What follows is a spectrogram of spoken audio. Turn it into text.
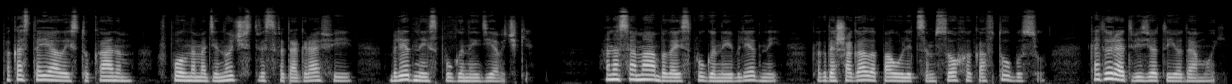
пока стояла истуканом в полном одиночестве с фотографией бледной испуганной девочки. Она сама была испуганной и бледной, когда шагала по улицам Соха к автобусу, который отвезет ее домой.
